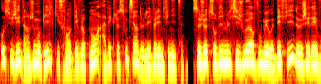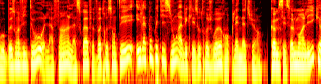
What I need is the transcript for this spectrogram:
au sujet d'un jeu mobile qui sera en développement avec le soutien de Level Infinite. Ce jeu de survie multijoueur vous met au défi de gérer vos besoins vitaux, la faim, la soif, votre santé et la compétition avec les autres joueurs en pleine nature. Comme c'est seulement un leak,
